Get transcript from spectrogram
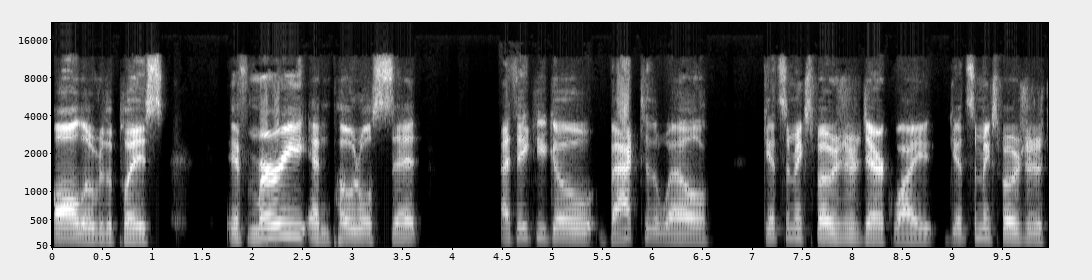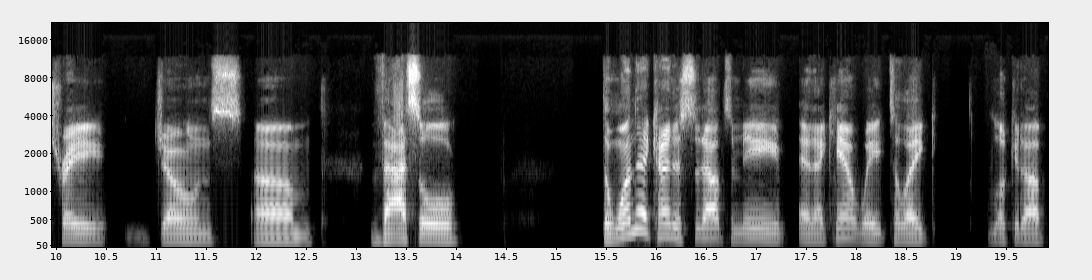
all over the place. If Murray and Poeltl sit, I think you go back to the well, get some exposure to Derrick White, get some exposure to Tre Jones, um, Vassell. The one that kind of stood out to me, and I can't wait to like look it up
